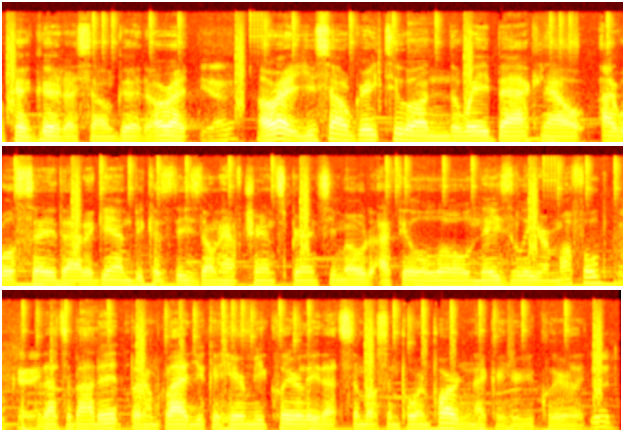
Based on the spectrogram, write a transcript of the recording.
Okay, good. I sound good. All right. Yeah. All right. You sound great too on the way back. Now, I will say that again because these don't have transparency mode. I feel a little nasally or muffled. Okay. that's about it. But I'm glad you could hear me clearly. That's the most important part, and I could hear you clearly. Good.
